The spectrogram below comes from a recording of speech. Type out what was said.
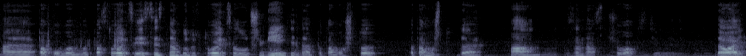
э, попробуем мы построиться. Естественно, буду строиться лучше медленно, потому что Потому что, да. А, ну, за нас чувак сделает. Давай.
